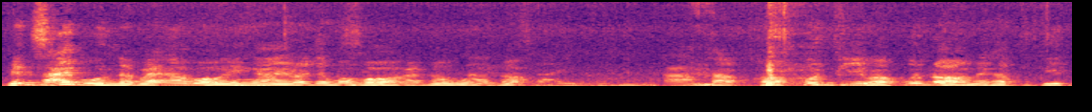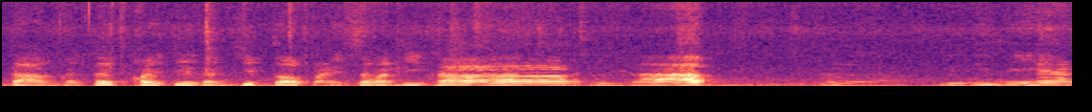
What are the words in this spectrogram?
เป็นสายบุญนะไปเอาบอกง่ายๆเราจะมาพอกันเน้องมือเนาะสายบุญอ่าครับ ขอบคุณพี่ขอบคุณน้องนะครับที่ติดตามกันแต่คอยเจอกันคลิปต่อไป สวัสดีครัครับสบ วัสดีครับเอออยู่ดีมีแห้ง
